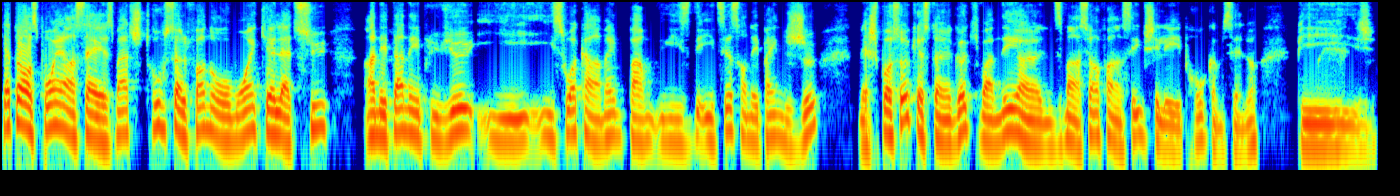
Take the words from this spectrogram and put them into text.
14 points en 16 matchs. Je trouve ça le fun au moins que là-dessus, en étant des plus vieux, il, soit quand même, il, tire son épingle du jeu. Mais je ne suis pas sûr que c'est un gars qui va amener une dimension offensive chez les pros comme celle-là. Puis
